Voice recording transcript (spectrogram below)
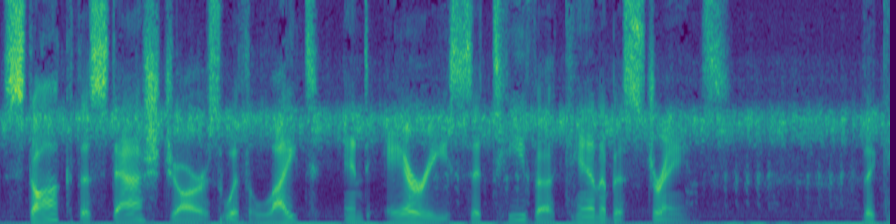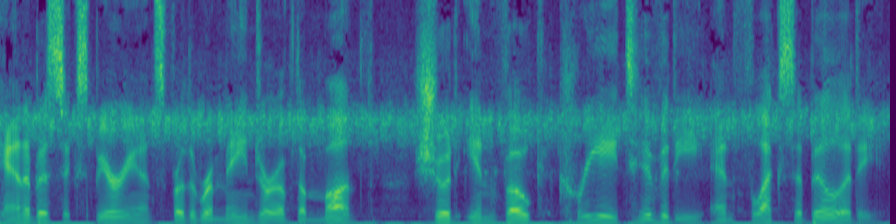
stock the stash jars with light and airy sativa cannabis strains. The cannabis experience for the remainder of the month should invoke creativity and flexibility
